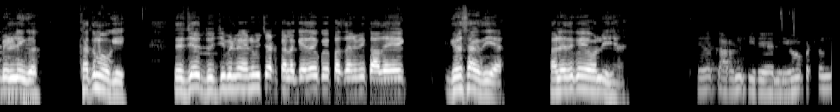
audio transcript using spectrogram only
ਬਿਲਡਿੰਗ ਖਤਮ ਹੋ ਗਈ ਤੇ ਜੇ ਦੂਜੀ ਬਿਲਡਿੰਗ ਇਹਨੂੰ ਵੀ ਝਟਕਾ ਲੱਗਿਆ ਤਾਂ ਕੋਈ ਪਤਾ ਨਹੀਂ ਵੀ ਕਦੇ ਗਿਰ ਸਕਦੀ ਹੈ। ਹਾਲੇ ਤਾਂ ਕੋਈ ਉਹ ਨਹੀਂ ਹੈ। ਇਹਦਾ ਕਾਰਨ ਕੀ ਰਿਹਾ? ਨਿਯਮ ਪੱਟਣ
